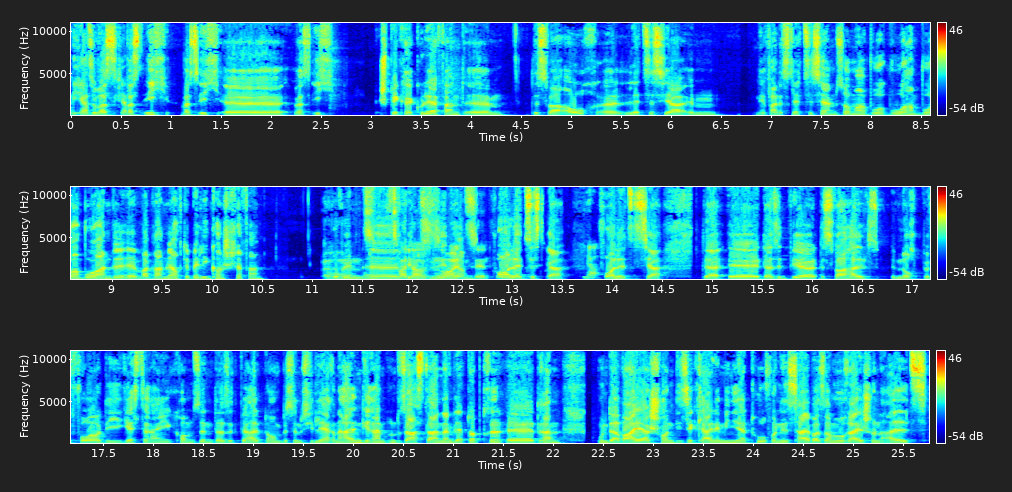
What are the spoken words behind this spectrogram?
Ich hab, also was, was ich, was ich, äh, was ich spektakulär fand, ähm, das war auch äh, letztes Jahr im, ne, war das letztes Jahr im Sommer? Wo, wo haben, wo haben, wo haben wir, wann waren wir auf der BerlinCon, Stefan? Robin, äh, 2019. Vorletztes Jahr. Ja. Vorletztes Jahr. Da, äh, da sind wir, das war halt noch bevor die Gäste reingekommen sind, da sind wir halt noch ein bisschen durch die leeren Hallen gerannt und du saßt da an deinem Laptop drin, äh, dran und da war ja schon diese kleine Miniatur von den Cyber Samurai schon als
